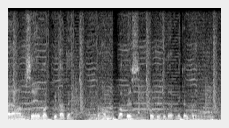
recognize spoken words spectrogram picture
आराम से वक्त बिताते हैं। तो हम वापस होटल की तरफ़ निकल पड़े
